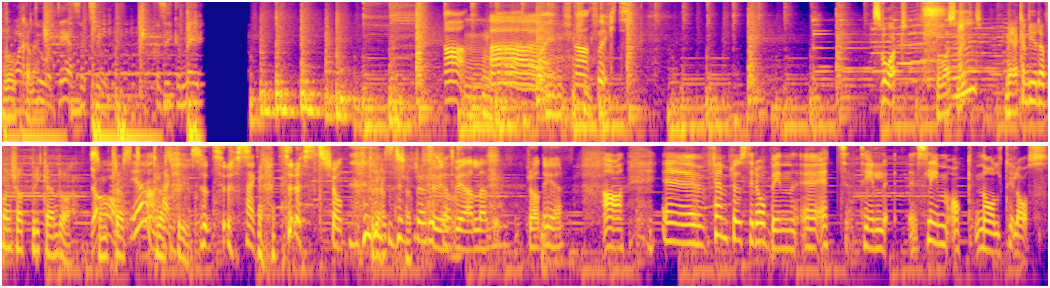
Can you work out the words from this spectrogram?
Wanna Vocalen. do a dance or two. Cause he can maybe Ja. Ah, Ja. Snyggt. Svårt. Så Snyggt. Men jag kan bjuda på en shotbricka ändå. Som tröst, Ja, tack. tröstpris. Tröst, tröstshot. Tröstshot. Det vet vi alla. hur Bra det är. Ja. Eh, fem plus till Robin, eh, ett till Slim och noll till oss.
